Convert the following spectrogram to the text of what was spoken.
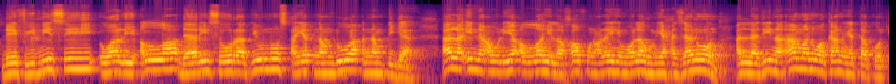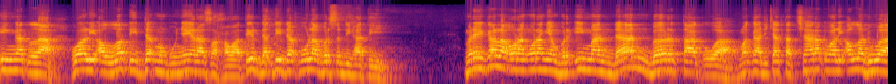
definisi wali Allah dari surat Yunus ayat 6263. Ala inna awliya Allahi la khafun alaihim wa lahum yahzanun alladzina amanu wa kanu yattaqun. Ingatlah, wali Allah tidak mempunyai rasa khawatir dan tidak pula bersedih hati. Mereka lah orang-orang yang beriman dan bertakwa. Maka dicatat syarat wali Allah dua.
